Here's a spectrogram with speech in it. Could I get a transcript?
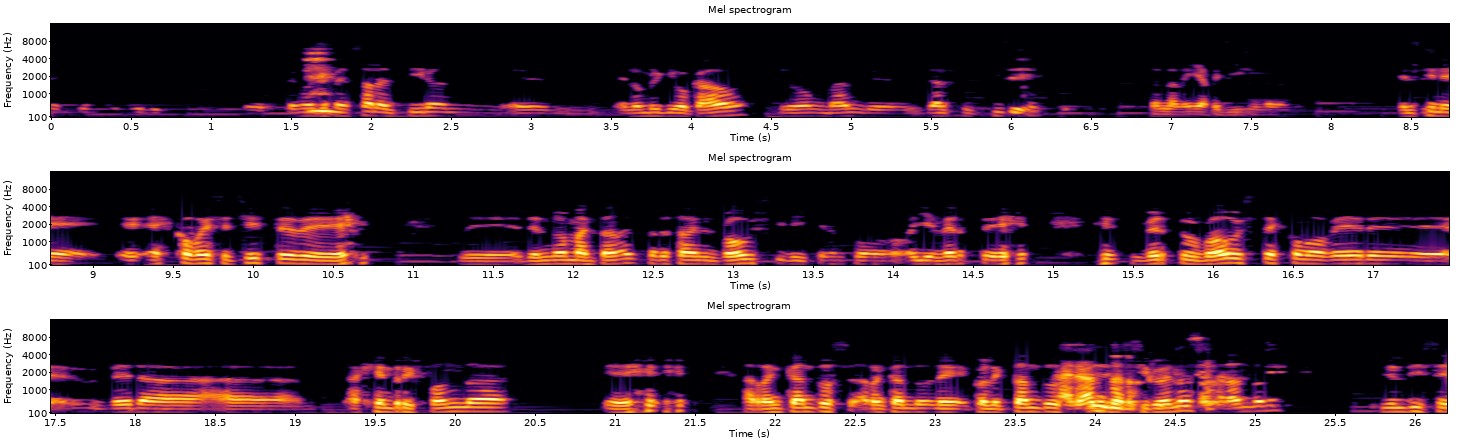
el- el- tengo que pensar al tiro en el, hombre equivocado, The Wrong Man de, de Alfred Hitchcock. Esa es la media película. Él tiene, es como ese chiste de, de, del Norm MacDonald cuando estaba en el roast y le dijeron como, oye, verte, ver tu roast es como ver, eh, ver a, a, a Henry Fonda eh, arrancando, arrancando eh, colectando Arándanos, ciruelos, arándanos. Y él dice,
